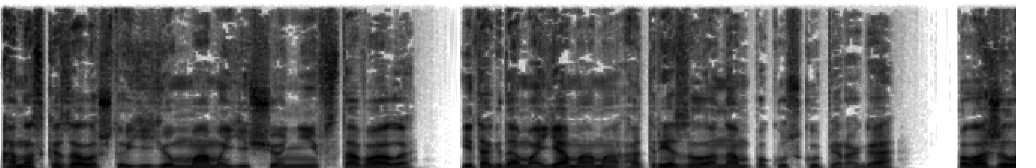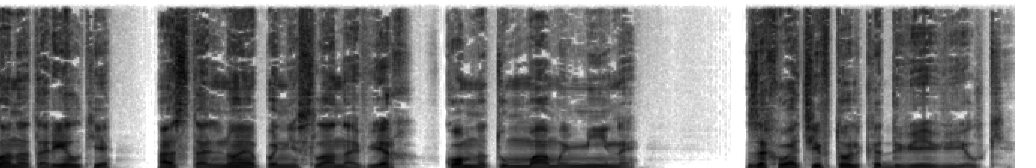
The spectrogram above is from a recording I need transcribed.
Она сказала, что ее мама еще не вставала, и тогда моя мама отрезала нам по куску пирога, положила на тарелки, а остальное понесла наверх в комнату мамы Мины, захватив только две вилки.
